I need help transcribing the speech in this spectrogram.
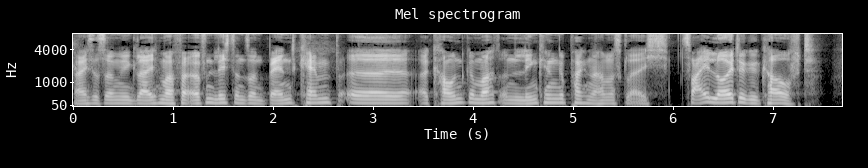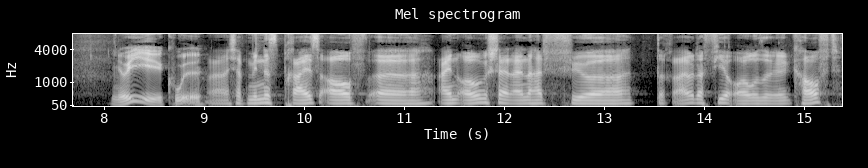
habe ich das irgendwie gleich mal veröffentlicht und so ein Bandcamp-Account äh, gemacht und einen Link hingepackt und dann haben das gleich zwei Leute gekauft. Ui, cool. Ich habe Mindestpreis auf äh, einen Euro gestellt, einer hat für drei oder vier Euro so gekauft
